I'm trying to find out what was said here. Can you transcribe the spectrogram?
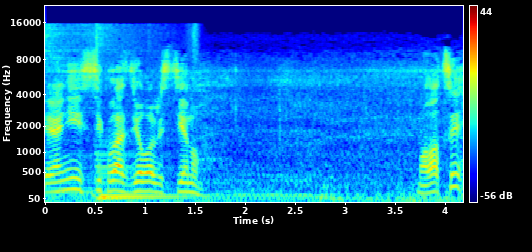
и они из стекла сделали стену. Молодцы.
